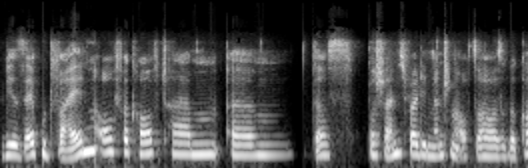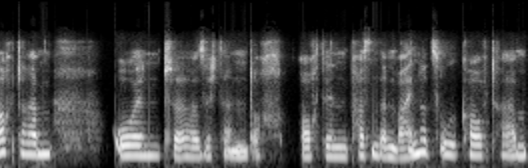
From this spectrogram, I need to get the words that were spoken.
wir sehr gut Wein auch verkauft haben. Ähm, das wahrscheinlich, weil die Menschen auch zu Hause gekocht haben und äh, sich dann doch auch den passenden Wein dazu gekauft haben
